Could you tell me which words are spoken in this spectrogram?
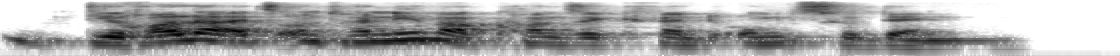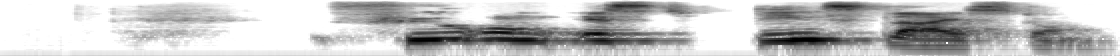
Die Rolle als Unternehmer konsequent umzudenken. Führung ist Dienstleistung.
